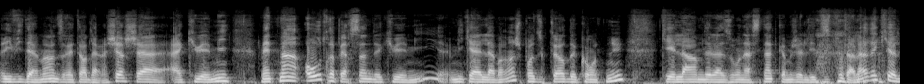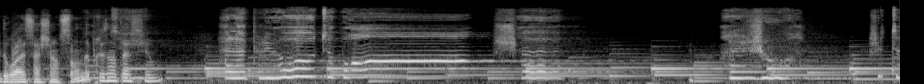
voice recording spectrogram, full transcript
évidemment directeur de la recherche à, à QMI. Maintenant, autre personne de QMI, Michael Labranche, producteur de contenu, qui est l'âme de la zone ASNAT, comme je l'ai dit tout à l'heure, et qui a le droit à sa chanson de présentation. à la plus haute branche. Un jour, je te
